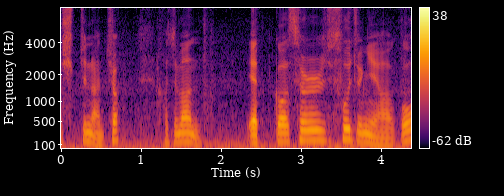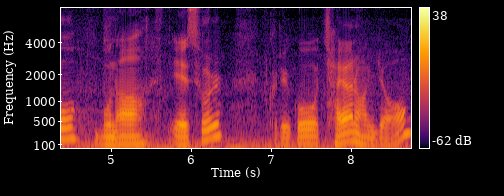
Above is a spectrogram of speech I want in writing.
쉽지는 않죠. 하지만 옛것을 소중히 하고 문화, 예술, 그리고 자연 환경,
